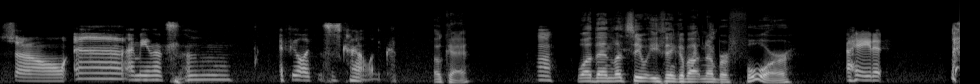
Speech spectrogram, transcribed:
So, eh, I mean, that's. Um, I feel like this is kind of like Okay. Hmm. Well, then let's see what you think about number four. I hate it.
